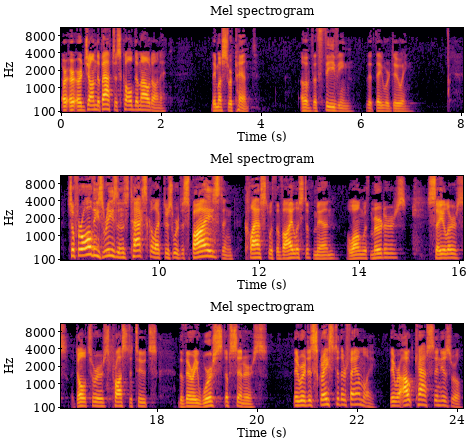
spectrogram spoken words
or, or, or John the Baptist called them out on it. They must repent of the thieving that they were doing. So, for all these reasons, tax collectors were despised and classed with the vilest of men, along with murderers, sailors, adulterers, prostitutes, the very worst of sinners. They were a disgrace to their family. They were outcasts in Israel.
